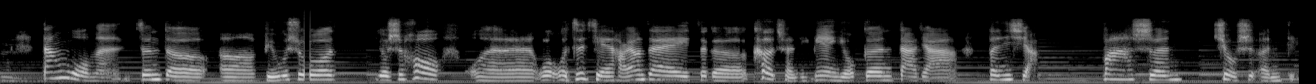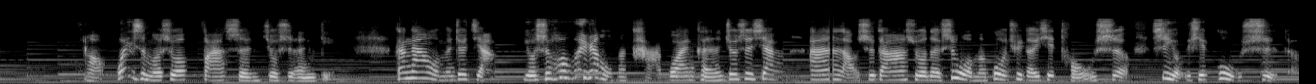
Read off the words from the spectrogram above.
嗯，当我们真的呃，比如说。有时候，我我我之前好像在这个课程里面有跟大家分享，发生就是恩典。好，为什么说发生就是恩典？刚刚我们就讲，有时候会让我们卡关，可能就是像安安老师刚刚说的，是我们过去的一些投射，是有一些故事的。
